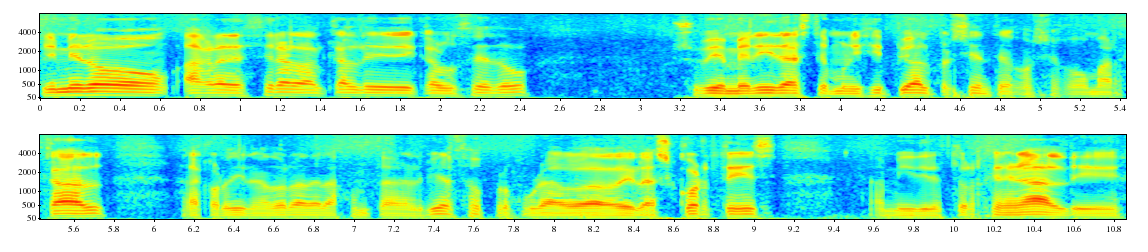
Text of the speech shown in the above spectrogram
Primero, agradecer al alcalde de Carucedo su bienvenida a este municipio, al presidente del Consejo Marcal, a la coordinadora de la Junta de Albierzo, procuradora de las Cortes, a mi director general de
